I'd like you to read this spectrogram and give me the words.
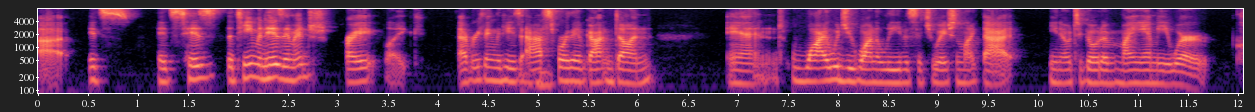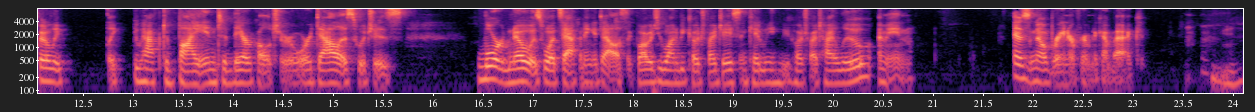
uh, it's it's his the team in his image, right? Like everything that he's mm-hmm. asked for, they've gotten done. And why would you want to leave a situation like that, you know, to go to Miami where clearly like you have to buy into their culture or Dallas, which is Lord knows what's happening in Dallas. Like, why would you want to be coached by Jason Kidd when you can be coached by Ty Lue? I mean, it's a no brainer for him to come back. Mm-hmm.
